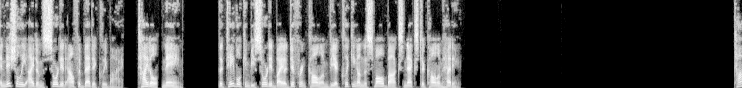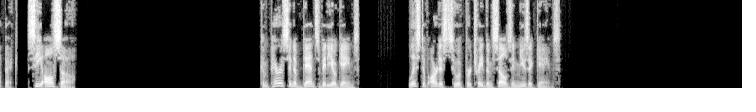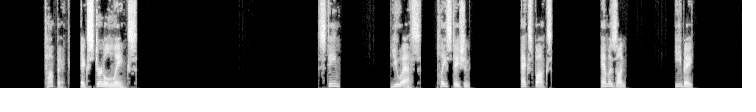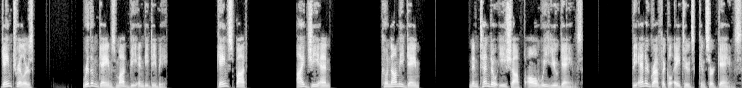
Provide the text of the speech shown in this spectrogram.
Initially items sorted alphabetically by title, name. The table can be sorted by a different column via clicking on the small box next to column heading. See also Comparison of dance video games List of artists who have portrayed themselves in music games External links Steam US PlayStation Xbox Amazon eBay Game trailers Rhythm Games ModDB IndieDB GameSpot IGN Konami Game Nintendo eShop All Wii U games The Anagraphical Etudes – Concert games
